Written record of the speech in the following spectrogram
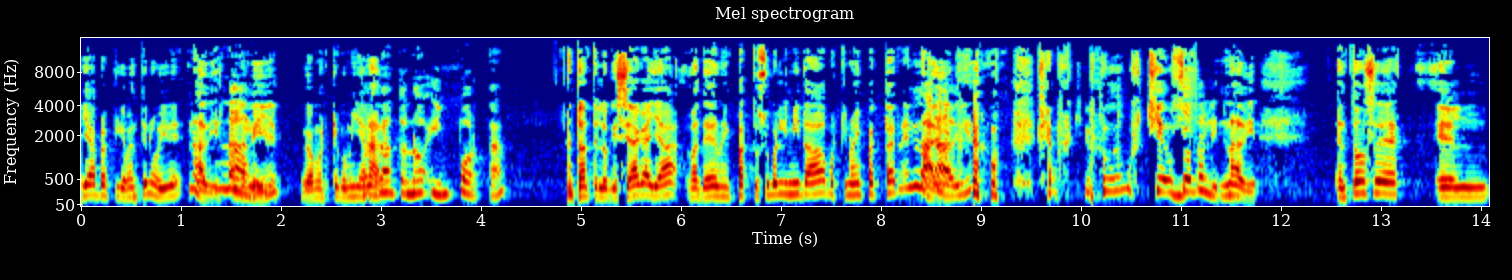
ya prácticamente no vive nadie, entre Nadie. comillas, digamos entre comillas Por lo tanto, no importa Entonces, lo que se haga ya va a tener un impacto súper limitado porque no va a impactar en nadie. nadie. porque, son nadie. Entonces, el.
